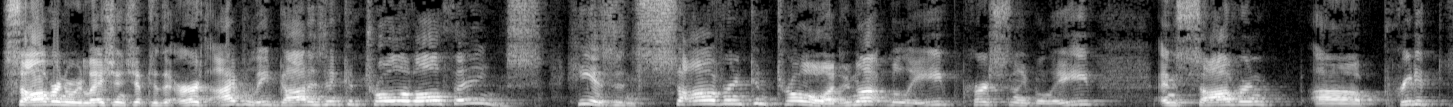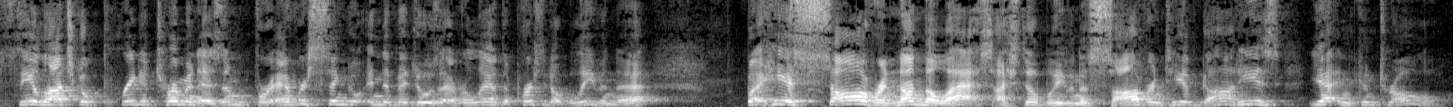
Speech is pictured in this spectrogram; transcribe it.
sovereign relationship to the earth. I believe God is in control of all things. He is in sovereign control. I do not believe, personally believe, in sovereign uh, prede- theological predeterminism for every single individual who's ever lived. I person don't believe in that. But he is sovereign nonetheless. I still believe in the sovereignty of God. He is yet in control.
